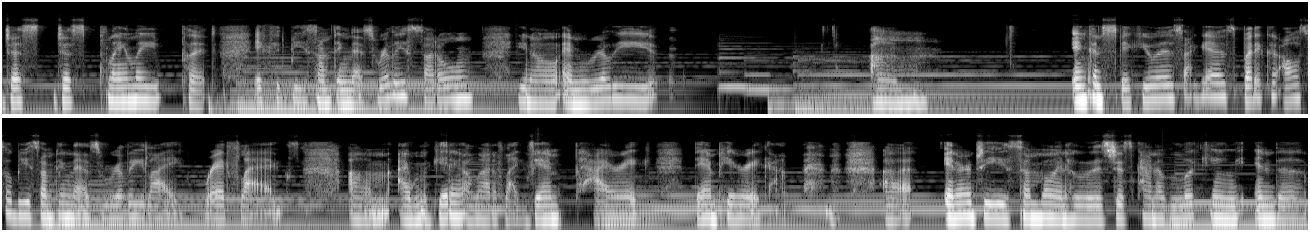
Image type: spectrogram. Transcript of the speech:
just just plainly put it could be something that's really subtle you know and really um inconspicuous, I guess, but it could also be something that's really like red flags. Um, I'm getting a lot of like vampiric, vampiric uh, energy, someone who is just kind of looking in the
